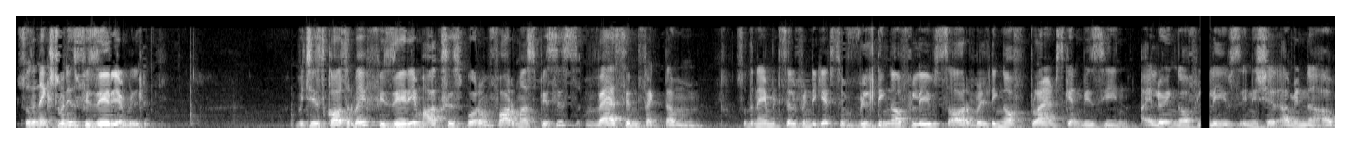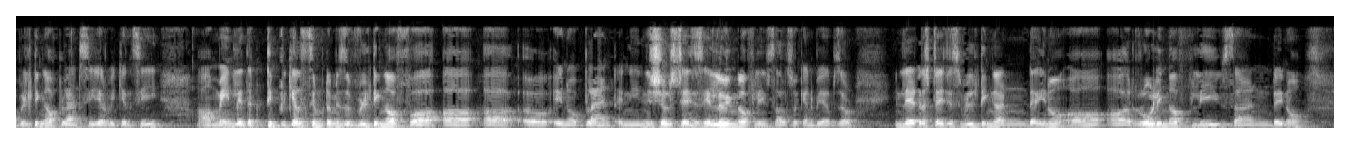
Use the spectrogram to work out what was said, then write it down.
So the next one is Fusarium wilt which is caused by Fusarium oxysporum forma species vasinfectum. So the name itself indicates wilting of leaves or wilting of plants can be seen, yellowing of leaves, initial, I mean uh, wilting of plants here we can see uh, mainly the typical symptom is wilting of uh, uh, uh you know plant in initial stages yellowing of leaves also can be observed. In later stages wilting and you know uh, rolling of leaves and you know uh, uh,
